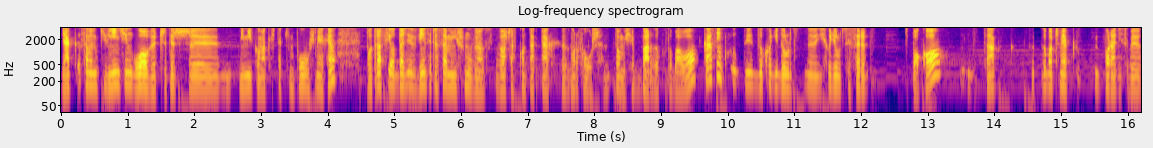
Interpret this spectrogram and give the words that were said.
jak samym kiwnięciem głowy, czy też e, mimiką, jakimś takim półuśmiechem, potrafi oddać więcej czasami niż mówiąc, zwłaszcza w kontaktach z Morfeuszem. To mi się bardzo podobało. Casting dochodzi do, jeśli chodzi o Lucyfer, spoko. Tak, zobaczymy jak poradzi sobie,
